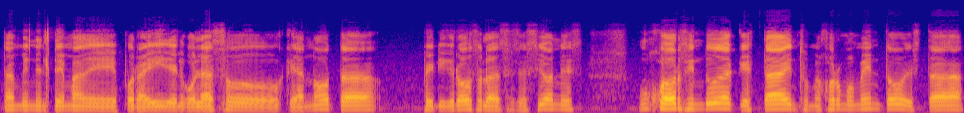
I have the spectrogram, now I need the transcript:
También el tema de por ahí del golazo que anota. Peligroso las asociaciones. Un jugador sin duda que está en su mejor momento, está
